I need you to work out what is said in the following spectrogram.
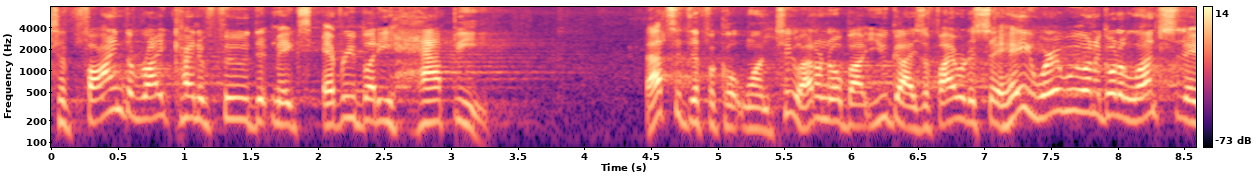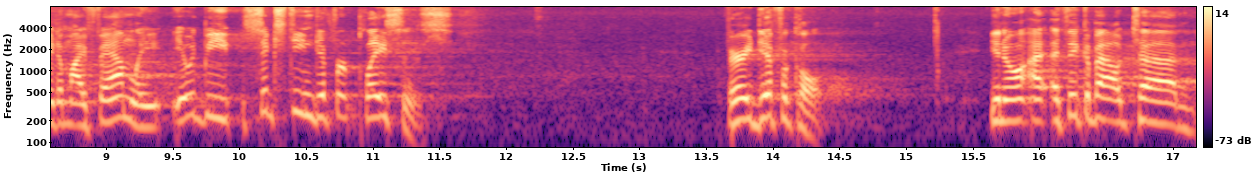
to find the right kind of food that makes everybody happy that's a difficult one, too. I don't know about you guys. If I were to say, hey, where do we want to go to lunch today to my family, it would be 16 different places. Very difficult. You know, I, I think about um,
